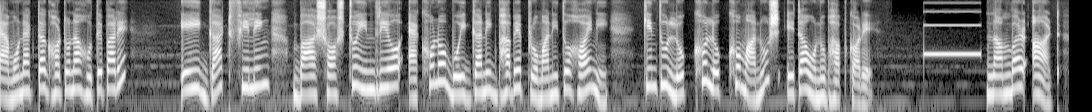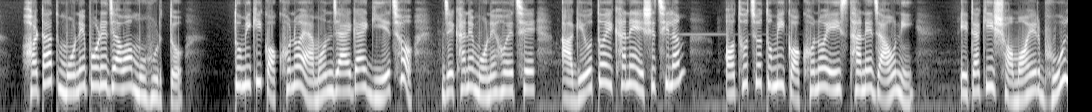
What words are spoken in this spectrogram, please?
এমন একটা ঘটনা হতে পারে? এই গাট ফিলিং বা ষষ্ঠ ইন্দ্রিয় এখনও বৈজ্ঞানিকভাবে প্রমাণিত হয়নি, কিন্তু লক্ষ লক্ষ মানুষ এটা অনুভব করে। নাম্বার আট, হঠাৎ মনে পড়ে যাওয়া মুহূর্ত। তুমি কি কখনো এমন জায়গায় গিয়েছ যেখানে মনে হয়েছে, আগেও তো এখানে এসেছিলাম অথচ তুমি কখনো এই স্থানে যাওনি। এটা কি সময়ের ভুল,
